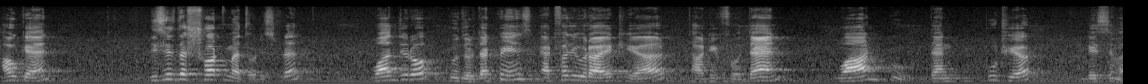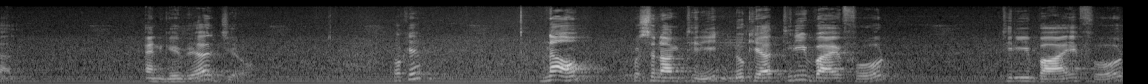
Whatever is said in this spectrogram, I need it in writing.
How can? This is the short method student. 1020. That means at first you write here 34, then 1, 2, then put here decimal and give here 0. Okay. Now, question number 3, look here 3 by 4, 3 by 4,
